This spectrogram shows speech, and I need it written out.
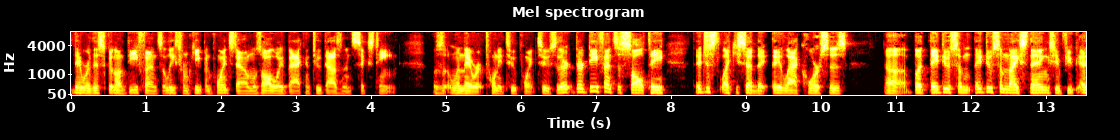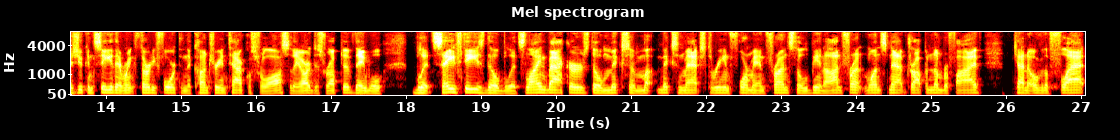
they were this good on defense, at least from keeping points down, was all the way back in 2016 was when they were at 22.2. So their their defense is salty. They just like you said, they they lack horses. Uh, but they do some they do some nice things. If you as you can see, they rank 34th in the country in tackles for loss, so they are disruptive. They will blitz safeties, they'll blitz linebackers, they'll mix and mix and match three and four man fronts. They'll be an odd front, one snap, dropping number five, kind of over the flat.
